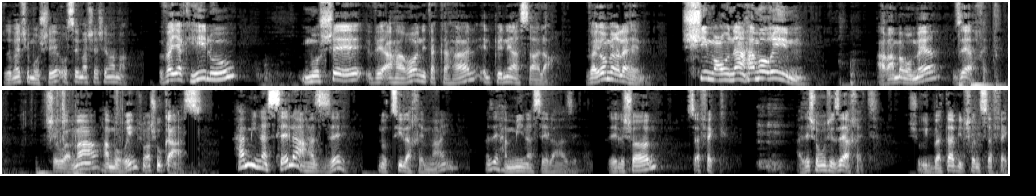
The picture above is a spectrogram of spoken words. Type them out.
זאת אומרת שמשה עושה מה שהשם אמר. ויקהילו משה ואהרון את הקהל אל פני הסלע. ויאמר להם שמעונה המורים. הרמב"ם אומר זה החטא. שהוא אמר המורים, כלומר שהוא כעס. המן הסלע הזה נוציא לכם מים? מה זה המין הסלע הזה? זה לשון ספק. אז יש אומרים שזה החטא, שהוא התבטא בלשון ספק.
